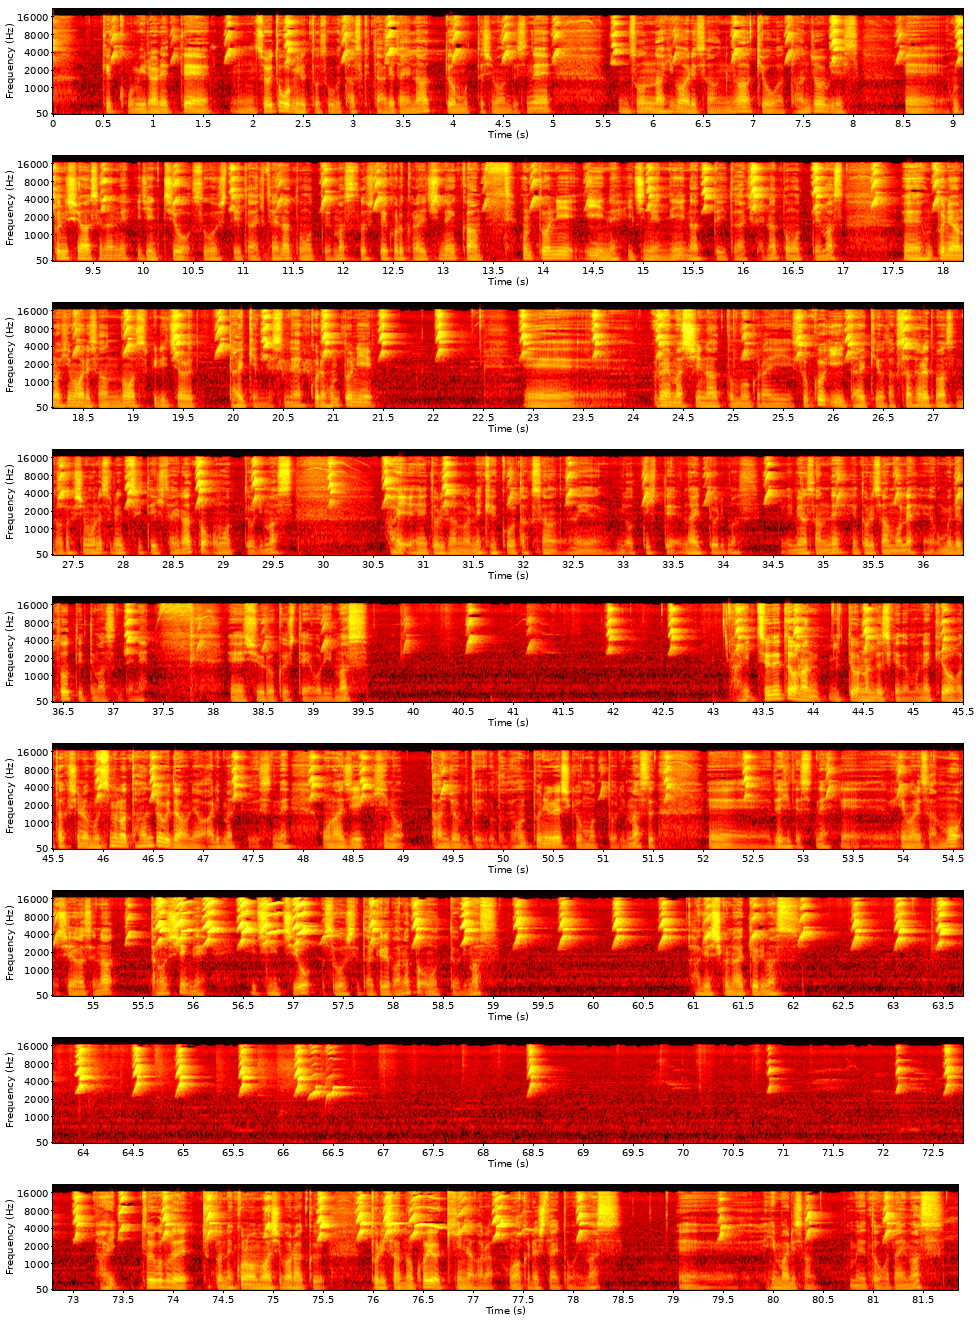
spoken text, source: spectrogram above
結構見られて、うん、そういうとこ見るとすごく助けてあげたいなって思ってしまうんですね。そんなひまわりさんが今日は誕生日です。えー、本当に幸せなね一日を過ごしていただきたいなと思っていますそしてこれから1年間本当にいいね1年になっていただきたいなと思っています、えー、本当にあのひまわりさんのスピリチュアル体験ですねこれ本当にえー、羨ましいなと思うくらいすごくいい体験をたくさんされてますので私もねそれについていきたいなと思っておりますはい、えー、鳥さんがね結構たくさん、えー、寄ってきて泣いております、えー、皆さんね鳥さんもねおめでとうって言ってますんでね、えー、収録しておりますはい、ついでとは言ってはなんですけどもね今日は私の娘の誕生日ではありましてですね同じ日の誕生日ということで本当に嬉しく思っております。えー、ぜひですね、えー、ひまりさんも幸せな楽しいね一日を過ごしていただければなと思っております。激しく泣いておりますはいということでちょっとねこのまましばらく鳥さんの声を聞きながらお別れしたいと思います。えー、ひまりさんおめでとうございます。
